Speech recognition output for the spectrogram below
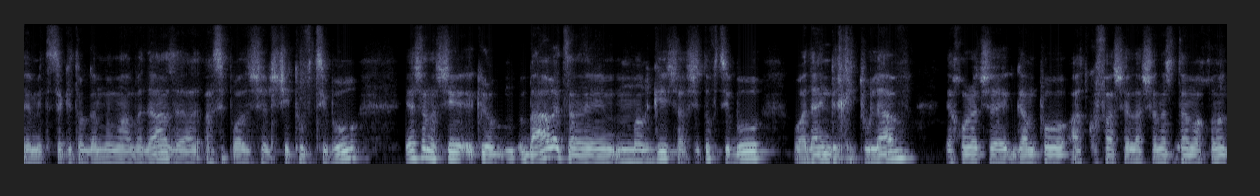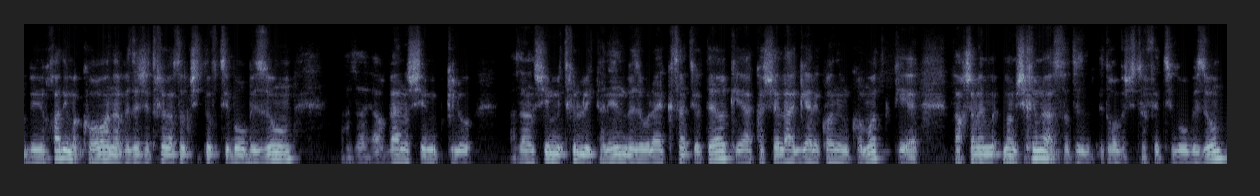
אה, מתעסק איתו גם במעבדה, זה הסיפור הזה של שיתוף ציבור. יש אנשים, כאילו בארץ אני מרגיש שהשיתוף ציבור הוא עדיין בחיתוליו, יכול להיות שגם פה התקופה של השנה, שנתיים האחרונות, במיוחד עם הקורונה וזה שהתחילו לעשות שיתוף ציבור בזום, אז הרבה אנשים, כאילו, אז אנשים התחילו להתעניין בזה אולי קצת יותר, כי היה קשה להגיע לכל מיני מקומות, כי, ועכשיו הם ממשיכים לעשות את רוב השיתופי ציבור בזום.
